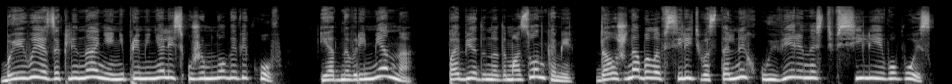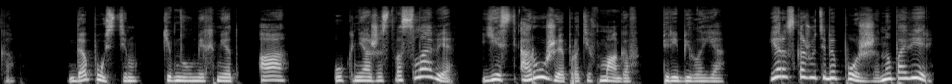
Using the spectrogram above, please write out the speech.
боевые заклинания не применялись уже много веков, и одновременно победа над амазонками должна была вселить в остальных уверенность в силе его войска. «Допустим», — кивнул Мехмед, — «а у княжества Славия есть оружие против магов», — перебила я. «Я расскажу тебе позже, но поверь,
